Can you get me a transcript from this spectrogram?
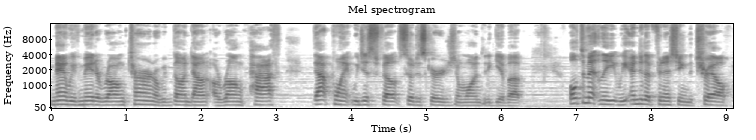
man, we've made a wrong turn or we've gone down a wrong path. At that point, we just felt so discouraged and wanted to give up. Ultimately, we ended up finishing the trail,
